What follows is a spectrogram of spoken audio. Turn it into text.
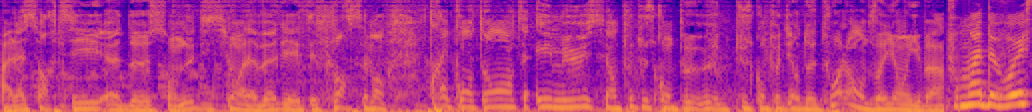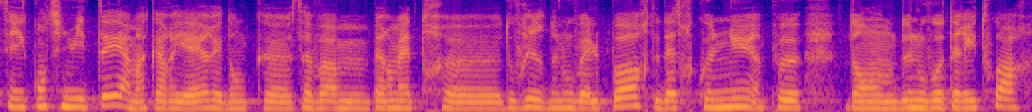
à la sortie euh, de son audition à l'aveugle. Elle était forcément très contente, émue. C'est un peu tout ce qu'on peut, euh, tout ce qu'on peut dire de toi là en te voyant, Iba. Pour moi, The Voice, c'est une continuité à ma carrière et donc euh, ça va me permettre euh, d'ouvrir de nouvelles portes, d'être connue un peu dans de nouveaux territoires.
